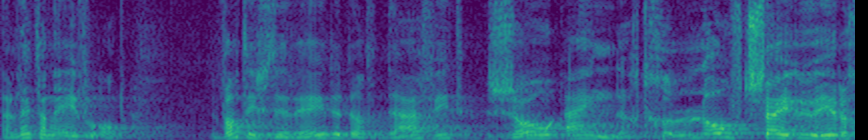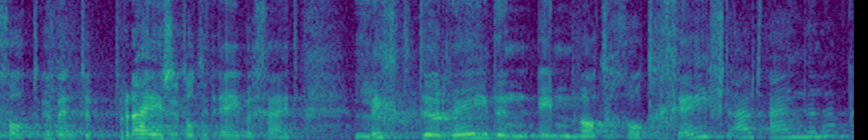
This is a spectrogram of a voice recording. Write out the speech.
Nou, let dan even op. Wat is de reden dat David zo eindigt? Geloofd zij u, Heere God, u bent te prijzen tot in eeuwigheid. Ligt de reden in wat God geeft uiteindelijk?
